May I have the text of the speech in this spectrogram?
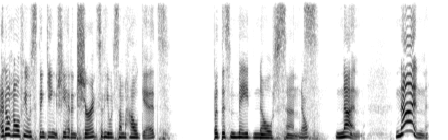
I don't know if he was thinking she had insurance that he would somehow get, but this made no sense. Nope. None. None.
